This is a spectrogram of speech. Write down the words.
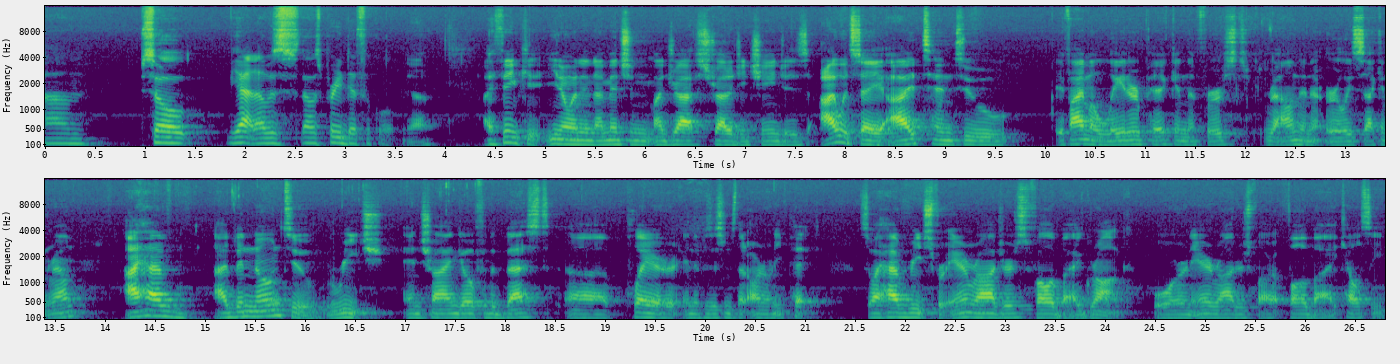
um, so yeah that was that was pretty difficult Yeah. I think, you know, and then I mentioned my draft strategy changes. I would say I tend to, if I'm a later pick in the first round and an early second round, I have, I've been known to reach and try and go for the best uh, player in the positions that aren't already picked. So I have reached for Aaron Rodgers followed by a Gronk or an Aaron Rodgers followed by Kelce.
